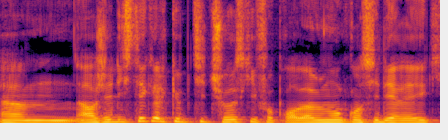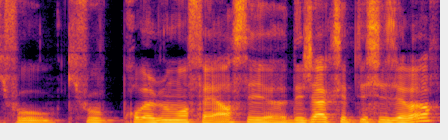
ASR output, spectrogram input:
Euh, alors j'ai listé quelques petites choses qu'il faut probablement considérer, qu'il faut, qu'il faut probablement faire. C'est euh, déjà accepter ses erreurs.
